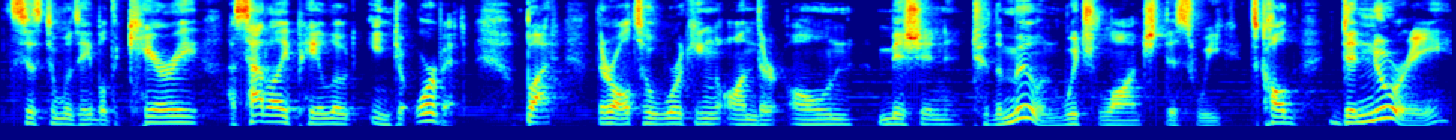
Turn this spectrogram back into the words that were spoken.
system was able to carry a satellite payload into orbit. But they're also working on their own mission to the moon, which launched this week. It's called Danuri,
